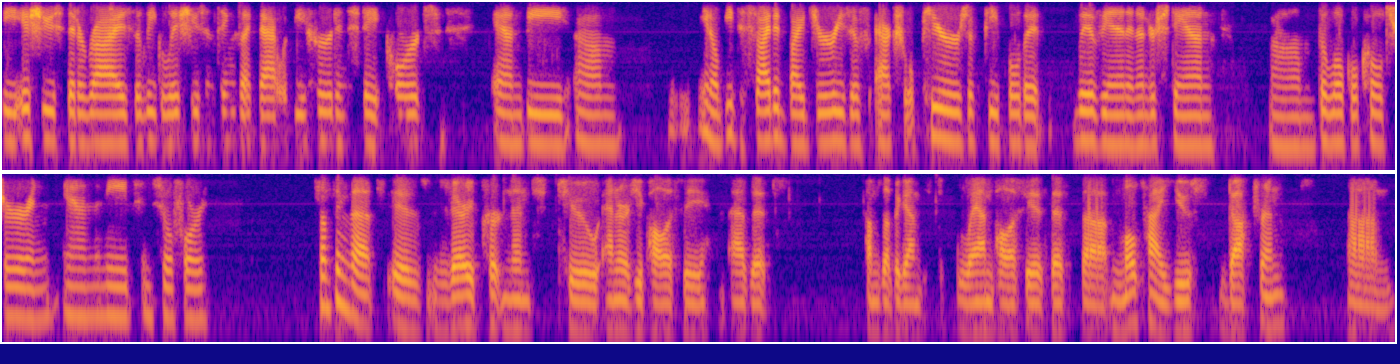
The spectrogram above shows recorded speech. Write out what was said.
the issues that arise the legal issues and things like that would be heard in state courts and be um, you know be decided by juries of actual peers of people that live in and understand um, the local culture and and the needs and so forth. Something that is very pertinent to energy policy as it's comes up against land policy is this uh, multi-use doctrine, um,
